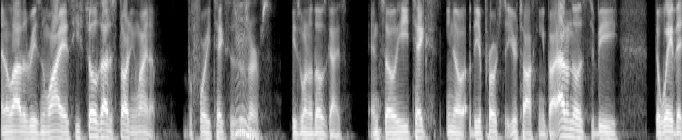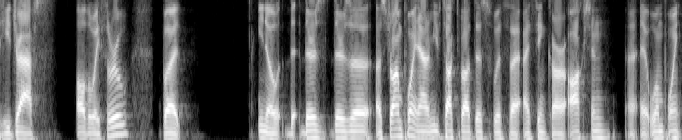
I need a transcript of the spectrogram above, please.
And a lot of the reason why is he fills out his starting lineup before he takes his reserves. He's one of those guys. And so he takes, you know, the approach that you're talking about. I don't know this to be the way that he drafts all the way through, but you know, th- there's there's a, a strong point, Adam. You've talked about this with uh, I think our auction uh, at one point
